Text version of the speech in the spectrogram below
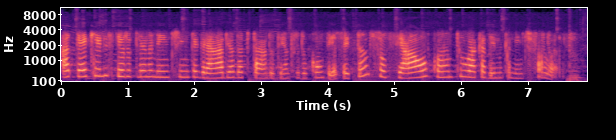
até que ele esteja plenamente integrado e adaptado dentro do contexto, tanto social quanto academicamente falando.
